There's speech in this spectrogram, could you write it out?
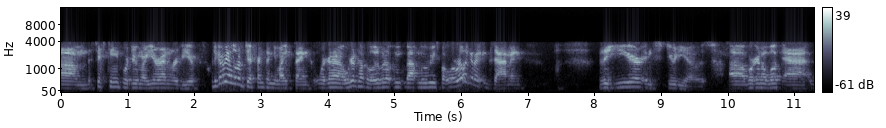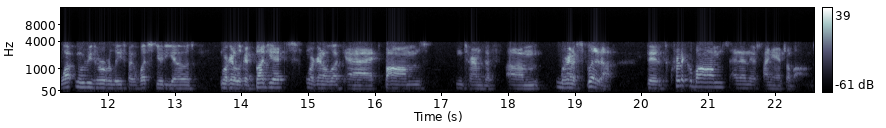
Um, the 16th we're doing our year-end review, which is going to be a little different than you might think. We're gonna we're gonna talk a little bit about movies, but we're really going to examine the year in studios. Uh, we're going to look at what movies were released by what studios. We're going to look at budgets. We're going to look at bombs in terms of um, we're going to split it up. There's critical bombs and then there's financial bombs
